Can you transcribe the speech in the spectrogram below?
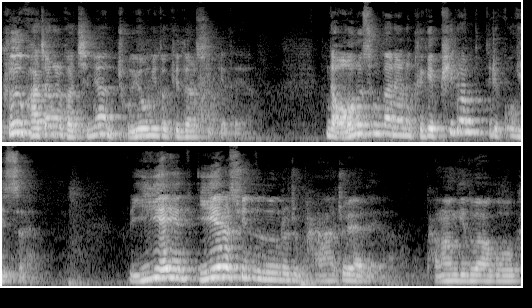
그 과정을 거치면 조용히도 기도할 수 있게 돼요. 근데 어느 순간에는 그게 필요한 분들이 꼭 있어요. 이해, 이해할 수 있는 눈으로 좀 봐줘야 돼요. 방언 기도 하고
